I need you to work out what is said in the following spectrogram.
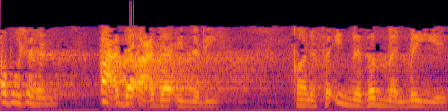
أبو جهل أعدى أعداء النبي. قال فإن ذم الميت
